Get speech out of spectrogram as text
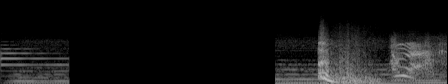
Ah!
